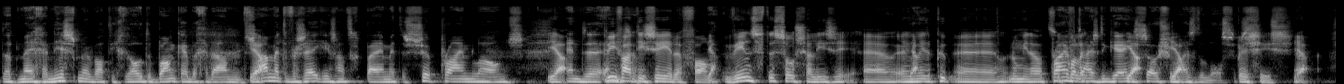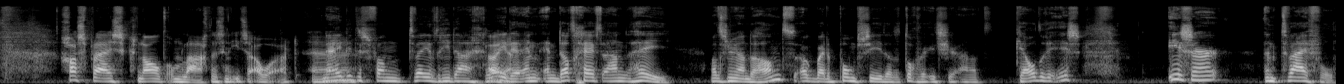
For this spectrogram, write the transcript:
dat mechanisme wat die grote banken hebben gedaan... samen met de verzekeringsmaatschappijen, met de subprime loans. Ja, en de, en de- privatiseren van Ja. winsten, socialiseren. eh, eh, hoe noem je dat? Privatize the gains, Ja, socialize ja. the losses. Precies, ja. Gasprijs knalt omlaag. Dat is een iets ouder... art- eh, Nee, dit is van twee of drie dagen geleden. Oh, ja. en, en dat geeft aan, hey, wat is nu aan de hand? Ook bij de pomp zie je dat het toch weer ietsje aan het kelderen is. Is er een twijfel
